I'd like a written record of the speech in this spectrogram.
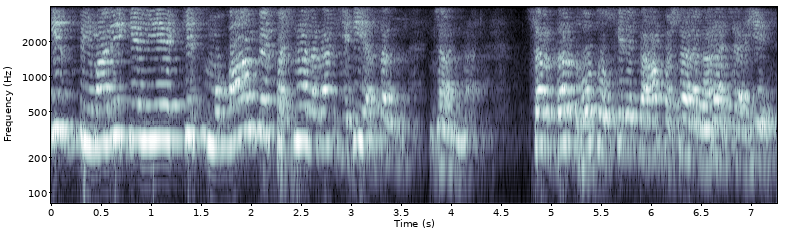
کس بیماری کے لیے، کس مقام پہ پچنا لگا، یہی اصل جاننا ہے۔ سر درد ہو تو اس کے لیے کہاں پشنا لگانا چاہیے؟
